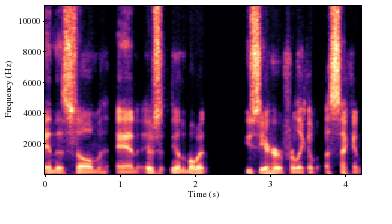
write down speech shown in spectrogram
in this film, and it was you know the moment you see her for like a, a second,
